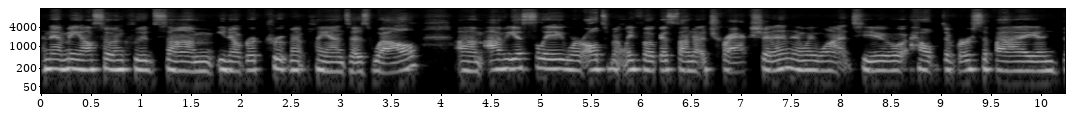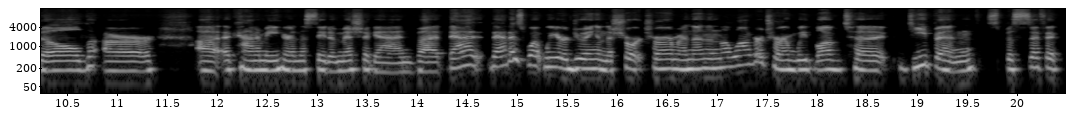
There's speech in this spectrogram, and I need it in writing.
And that may also include some, you know, recruitment plans as well. Um, obviously, we're ultimately focused on attraction and we want to help diversify and build our uh, economy here in the state of Michigan. But that that is what we are doing in the short term, and then in the longer term, we'd love to deepen specific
